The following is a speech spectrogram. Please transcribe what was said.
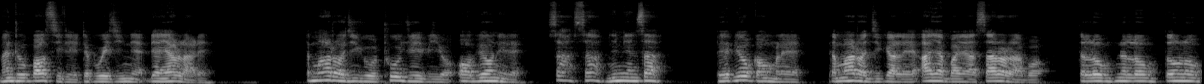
မန်ထိုပေါက်စီတွေတပွေကြီးနဲ့ပြန်ရောက်လာတယ်။တမားတော်ကြီးကိုထိုးကြွေးပြီးတော့အော်ပြောနေတယ်။စားစားမြန်မြန်စားဘယ်ပြောကောင်းမလဲ။တမားတော်ကြီးကလည်းအာရပါရစားတော့တာပေါ့။တစ်လုံးနှလုံးသုံးလုံး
